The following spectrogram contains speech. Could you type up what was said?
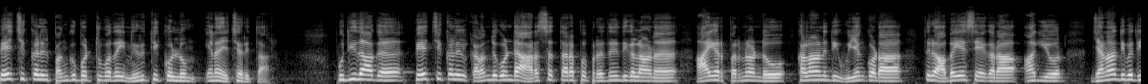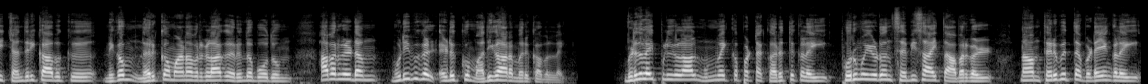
பேச்சுக்களில் பங்கு பற்றுவதை நிறுத்திக் கொள்ளும் என எச்சரித்தார். புதிதாக பேச்சுக்களில் கலந்து கொண்ட அரச தரப்பு பிரதிநிதிகளான ஆயர் பெர்னாண்டோ கலாநிதி உயங்கொடா திரு அபயசேகரா ஆகியோர் ஜனாதிபதி சந்திரிகாவுக்கு மிகவும் நெருக்கமானவர்களாக இருந்தபோதும் அவர்களிடம் முடிவுகள் எடுக்கும் அதிகாரம் இருக்கவில்லை. விடுதலை புலிகளால் முன்வைக்கப்பட்ட கருத்துக்களை பொறுமையுடன் செபிசாய்த்த அவர்கள் நாம் தெரிவித்த விடயங்களை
